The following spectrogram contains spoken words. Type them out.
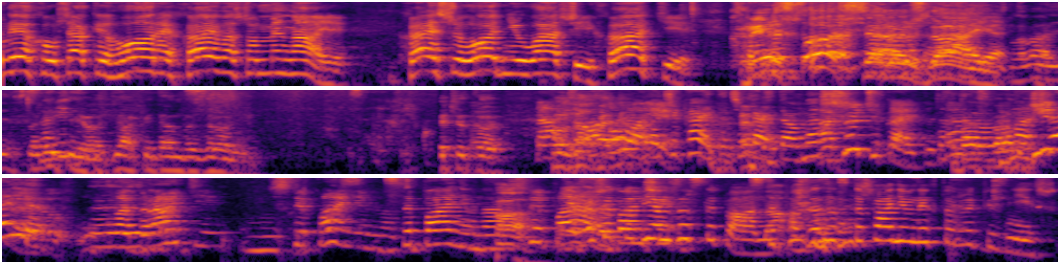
лихо, всяке горе, хай вас оминає. Хай сьогодні в вашій хаті Христос ся рождає. Слава славіть його, дякую Так, позагалі? Ой, Чекайте, чекайте, а в А нас що чекаєте? Та в нас ще є, у е, квадраті, Степанівна. Степанівна. Ми Степанівна. вже Степанчик. поп'ємо за Степана, а вже за Степанівних то вже пізніше.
